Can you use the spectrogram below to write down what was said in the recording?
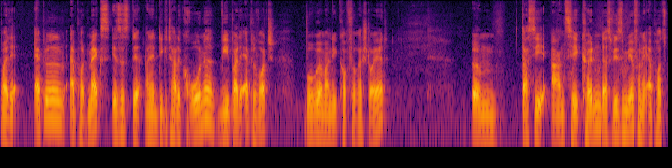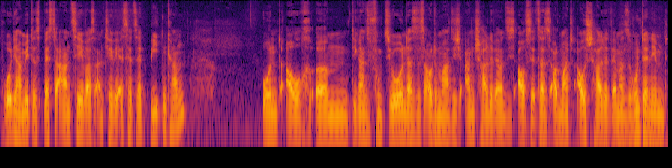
Bei der Apple AirPod Max ist es eine digitale Krone wie bei der Apple Watch, worüber man die Kopfhörer steuert. Ähm, dass sie ANC können, das wissen wir von den AirPods Pro. Die haben mit das beste ANC, was ein TWS-Headset bieten kann. Und auch ähm, die ganze Funktion, dass es automatisch anschaltet, wenn man es aufsetzt, dass es automatisch ausschaltet, wenn man es runternimmt,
